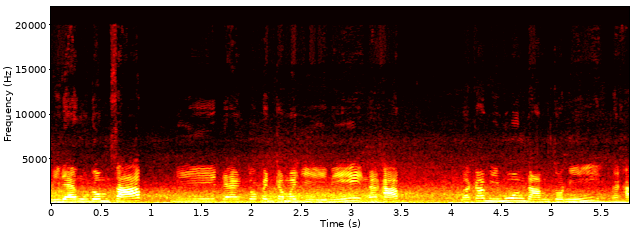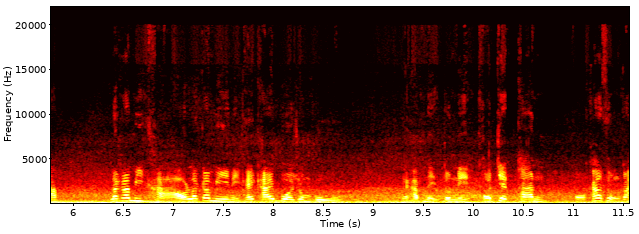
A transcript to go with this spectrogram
มีแดงอุดมทรัพย์ มีแดงตัวเป็นกำมะหยี่นี้นะครับ แล้วก็มีม่วงดำตัวนี้นะครับ แล้วก็มีขาวแล้วก็มีนี่คล้ายๆ บัวชมพูนะครับนี่ตัวนี้ขอ 7,000 ขอค่าส่งก็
